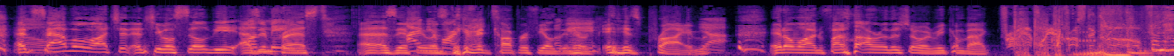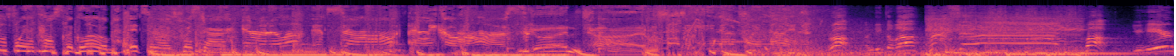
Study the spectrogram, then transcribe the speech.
And So, Sam will watch it, and she will still be as Amazed. impressed as if I'm it was. David Copperfield in, her, Okay. in his prime. Yeah. 801, final hour of the show, when we come back. From halfway across the globe. From halfway across the globe, it's Mo Twister. In Manila, it's Samo and Nico Ramos. Good times. Magic 89.9. Rob, andito ka? Pop, you here?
